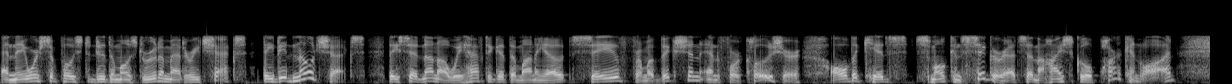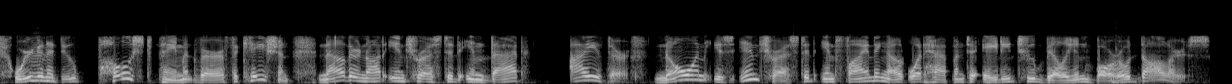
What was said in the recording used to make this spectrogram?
and they were supposed to do the most rudimentary checks. They did no checks. They said, "No, no, we have to get the money out, save from eviction and foreclosure, all the kids smoking cigarettes in the high school parking lot. We're mm. going to do post payment verification." Now they're not interested in that either. No one is interested in finding out what happened to 82 billion borrowed dollars.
